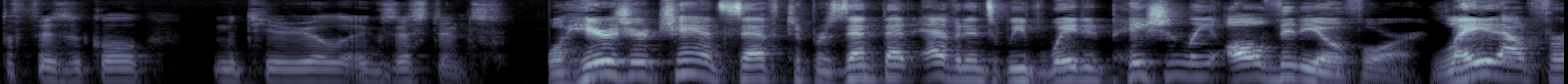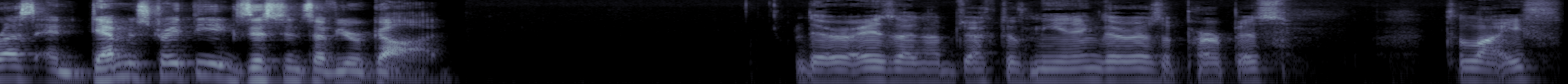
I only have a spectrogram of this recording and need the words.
the physical material existence. Well, here's your chance, Seth, to present that evidence we've waited patiently all video for. Lay it out for us and demonstrate the existence of your God. There is an objective meaning, there is a purpose to life.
